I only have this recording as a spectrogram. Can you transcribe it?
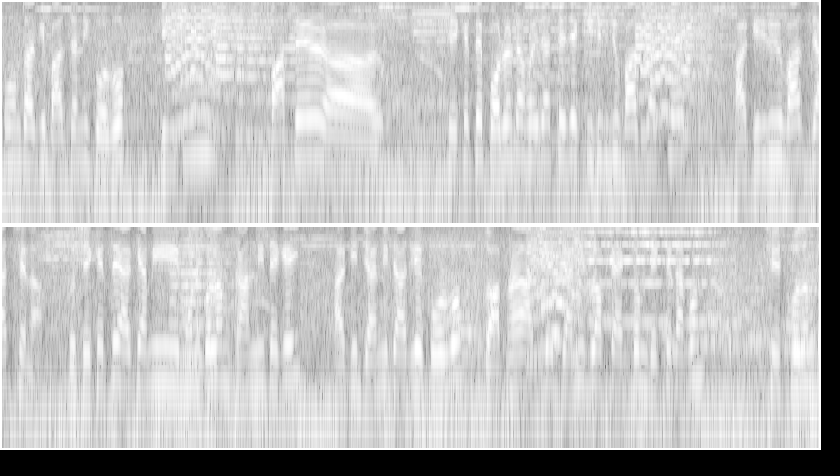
পর্যন্ত আর কি বাস জার্নি করব। কিন্তু বাসের সেক্ষেত্রে প্রবলেমটা হয়ে যাচ্ছে যে কিছু কিছু বাস যাচ্ছে আর কিছু কিছু বাস যাচ্ছে না। তো সেক্ষেত্রে আর কি আমি মনে করলাম কান্দি থেকেই আর কি জার্নিটা আজকে করব। তো আপনারা আজকের জার্নি ব্লগটা একদম দেখতে থাকুন। শেষ পর্যন্ত।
